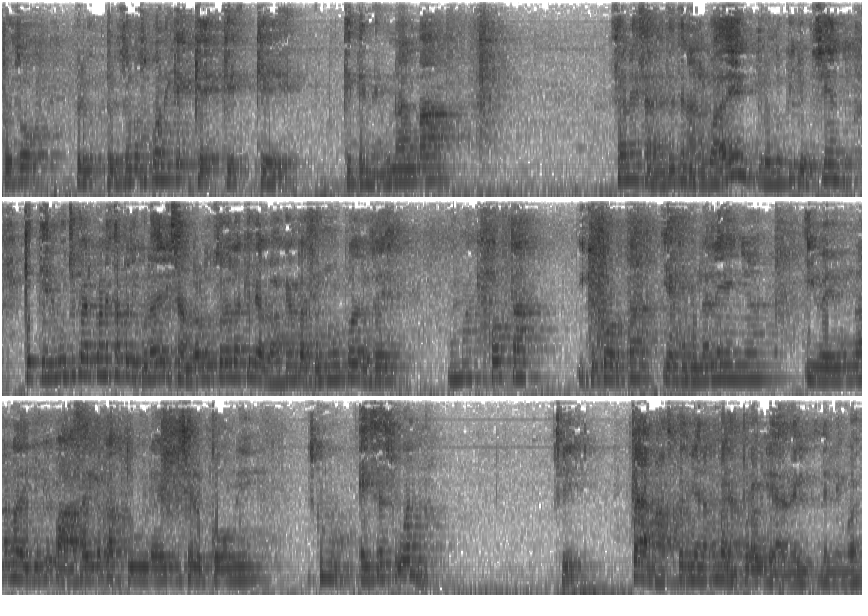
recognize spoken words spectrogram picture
Pues eso, pero, pero eso no supone que, que, que, que, que tener un alma sea necesariamente tener algo adentro, es lo que yo siento. Que tiene mucho que ver con esta película de Lisandro Alonso de la que le hablaba, que me parece muy poderosa. Es un man que corta y que corta y acumula leña y ve un armadillo que pasa y lo captura y se lo come. Es como, esa es su alma. ¿Sí? Que además pues viene acompañada por habilidades del, del lenguaje.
